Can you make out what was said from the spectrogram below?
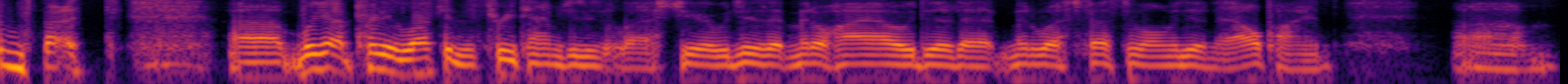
but uh, we got pretty lucky the three times we did it last year. We did it at Mid Ohio, we did it at Midwest Festival, and we did it in Alpine. Um,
